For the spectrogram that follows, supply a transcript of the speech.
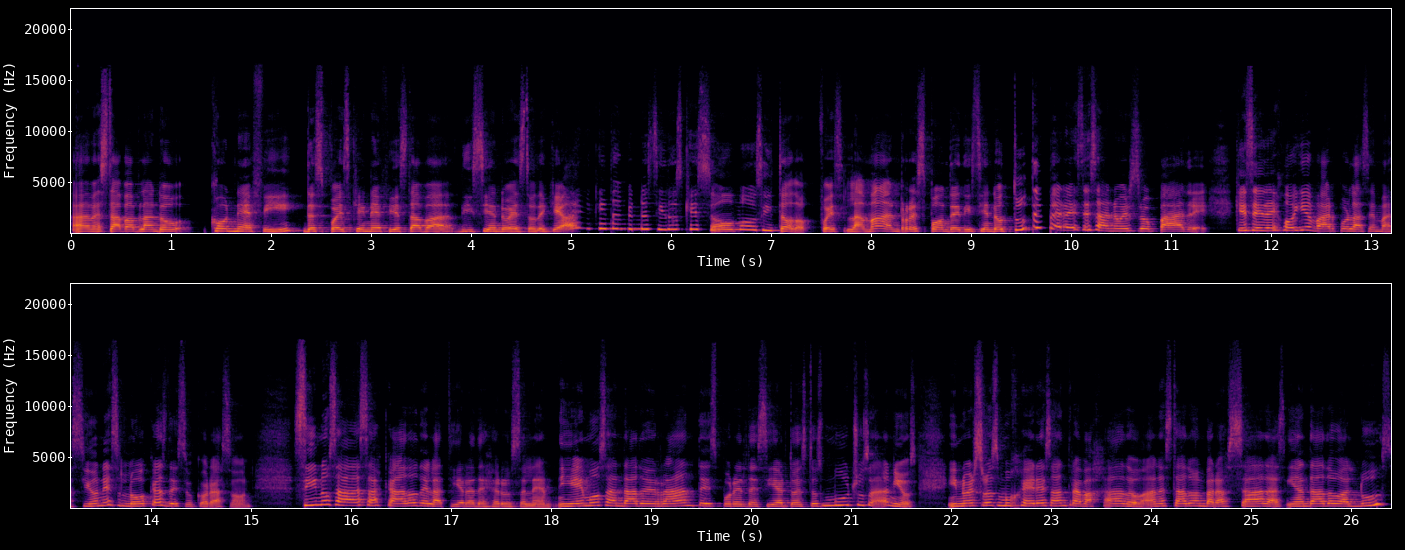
Ah, estaba hablando con Nefi, después que Nefi estaba diciendo esto de que, ay, qué tan bendecidos que somos y todo. Pues Lamán responde diciendo, tú te pareces a nuestro padre, que se dejó llevar por las emociones locas de su corazón. Sí nos ha sacado de la tierra de Jerusalén y hemos andado errantes por el desierto estos muchos años y nuestras mujeres han trabajado, han estado embarazadas y han dado a luz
